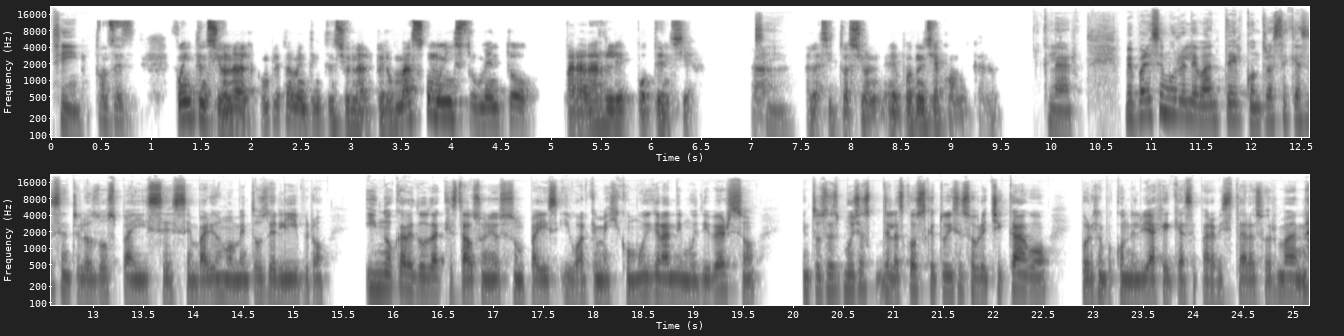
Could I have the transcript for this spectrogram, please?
Sí. Entonces, fue intencional, completamente intencional, pero más como un instrumento para darle potencia a, la situación, eh, potencia cómica, ¿no? Claro. Me parece muy relevante el contraste que haces entre los dos países en varios momentos del libro y no cabe duda que Estados Unidos es un país igual que México muy grande y muy diverso. Entonces, muchas de las cosas que tú dices sobre Chicago, por ejemplo, con el viaje que hace para visitar a su hermana,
